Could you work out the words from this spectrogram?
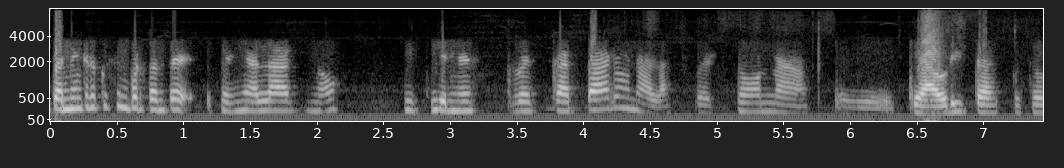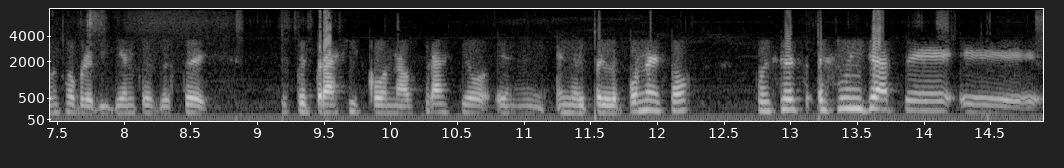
también creo que es importante señalar no que quienes rescataron a las personas eh, que ahorita pues, son sobrevivientes de este este trágico naufragio en, en el Peloponeso, pues es, es un yate eh,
